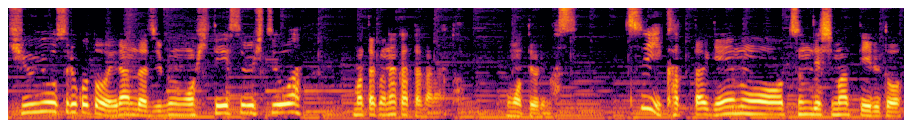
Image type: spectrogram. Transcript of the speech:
休養することを選んだ自分を否定する必要は全くなかったかなと思っております。つい買ったゲームを積んでしまっていると、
